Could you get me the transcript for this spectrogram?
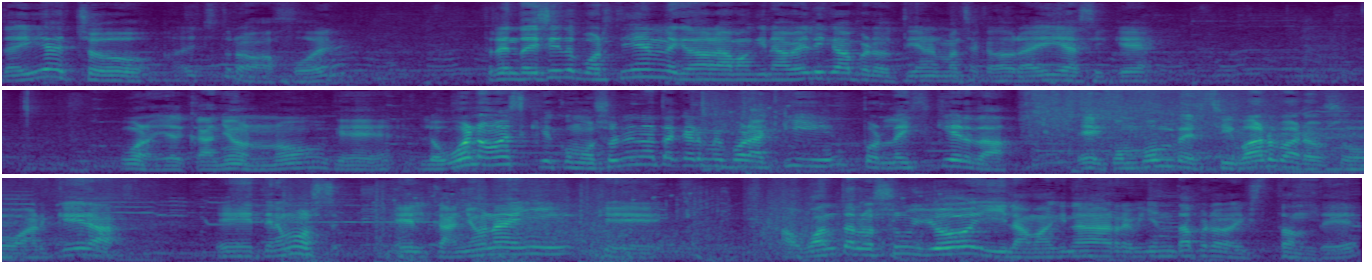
de ahí ha hecho, ha hecho trabajo, ¿eh? 37% le queda la máquina bélica, pero tiene el machacador ahí, así que... Bueno, y el cañón, ¿no? Que lo bueno es que como suelen atacarme por aquí, por la izquierda, eh, con bombers y bárbaros o arqueras, eh, tenemos el cañón ahí que aguanta lo suyo y la máquina la revienta, pero al instante, ¿eh?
